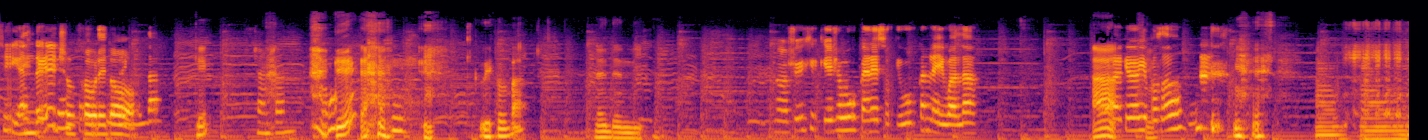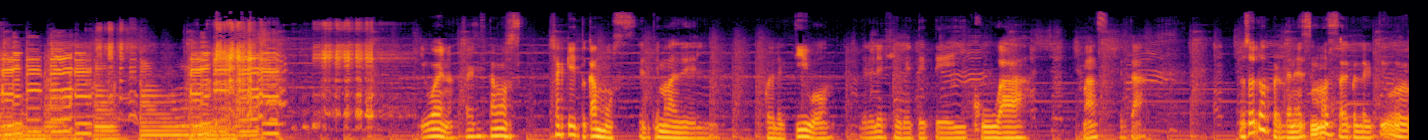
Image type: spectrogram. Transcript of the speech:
Sí, en derechos sobre todo. ¿Qué? ¿Qué? Disculpa, no entendí. No, yo dije que ellos buscan eso, que buscan la igualdad. Ah, ¿Sabes qué había pasado? y bueno, ya que estamos, ya que tocamos el tema del colectivo, del LGBTIQA más, está. Nosotros pertenecemos al colectivo.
